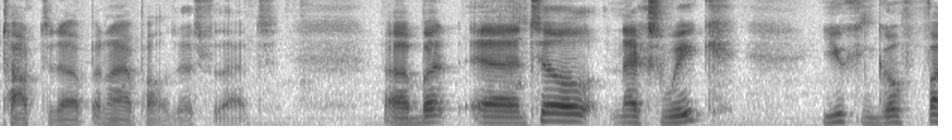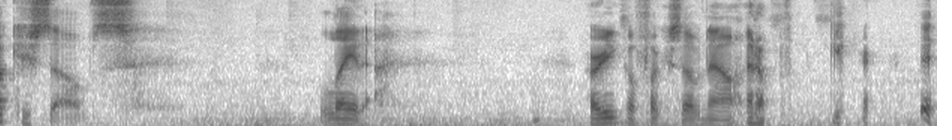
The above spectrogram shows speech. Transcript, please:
talked it up, and I apologize for that. Uh, but uh, until next week, you can go fuck yourselves later. Or you can go fuck yourself now. I don't care.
